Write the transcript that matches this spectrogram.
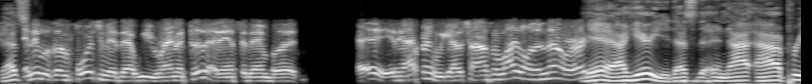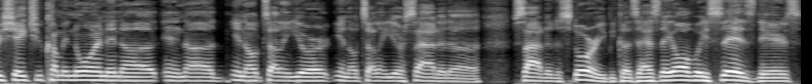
That's And it was unfortunate that we ran into that incident, but hey, it happened. We got to shine some light on it now, right? yeah, I hear you. That's the, and I, I appreciate you coming on and uh and uh you know telling your you know telling your side of the side of the story because as they always says there's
